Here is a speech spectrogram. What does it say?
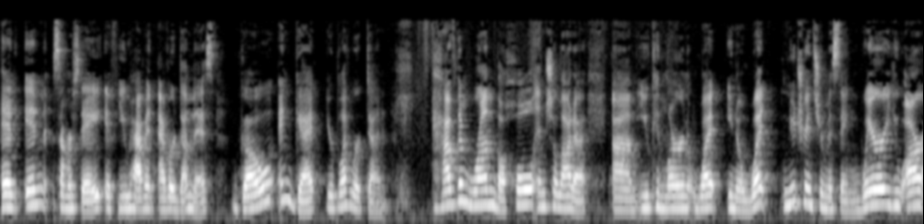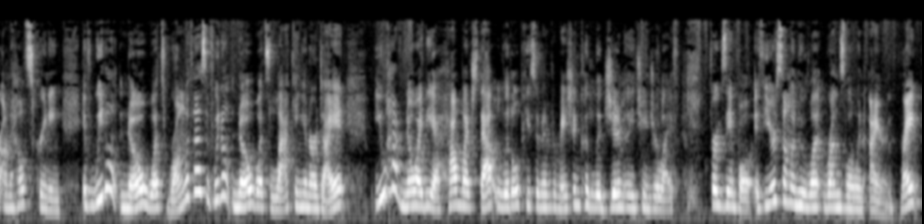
And in Summer Stay, if you haven't ever done this, go and get your blood work done. Have them run the whole enchilada. Um, you can learn what you know what nutrients you're missing, where you are on a health screening. If we don't know what's wrong with us, if we don't know what's lacking in our diet, you have no idea how much that little piece of information could legitimately change your life. For example, if you're someone who runs low in iron, right?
